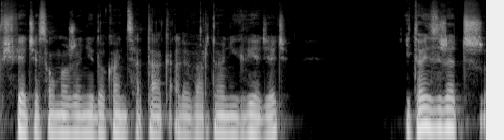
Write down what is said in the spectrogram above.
w świecie są może nie do końca tak, ale warto o nich wiedzieć. I to jest rzecz, y,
